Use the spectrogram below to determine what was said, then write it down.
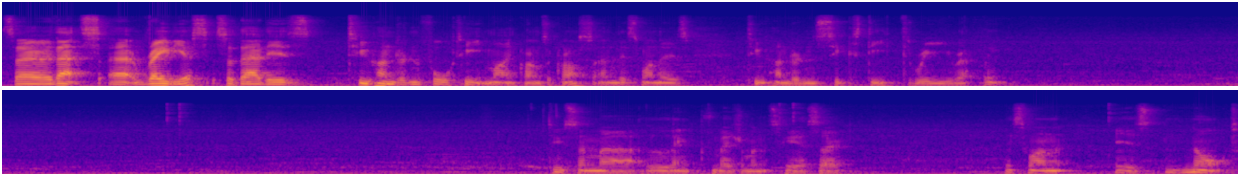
So that's uh, radius, so that is 240 microns across, and this one is 263 roughly. Do some uh, length measurements here. So this one is not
